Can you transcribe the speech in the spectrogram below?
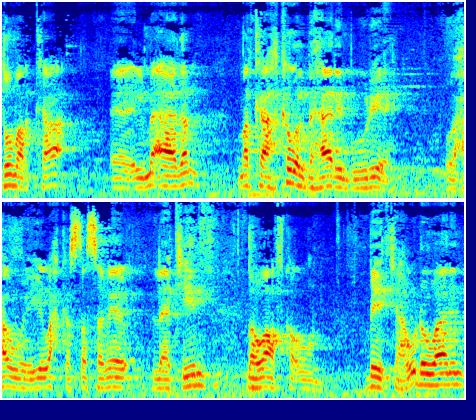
dumarka ilmo aadam. Markaa ka walbahaarin buu ihi eh. Waxaa weeye wax kasta samee laakiin dawaafka uun beytka u dhowaanin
